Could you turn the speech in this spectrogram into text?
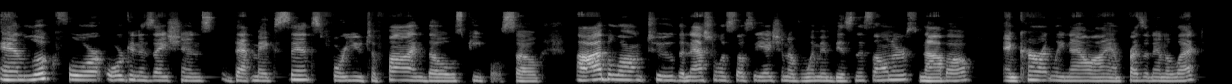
And look for organizations that make sense for you to find those people. So I belong to the National Association of Women Business Owners, NAWBO, and currently now I am president elect.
